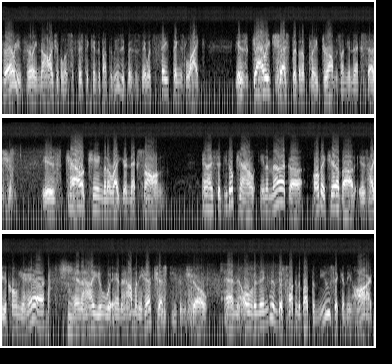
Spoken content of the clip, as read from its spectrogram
very, very knowledgeable and sophisticated about the music business. They would say things like, is Gary Chester going to play drums on your next session? Is Carole King going to write your next song? And I said, you know, Carole, in America, all they care about is how you comb your hair hmm. and how you and how many hair chests you can show. And over in England, they're talking about the music and the art.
